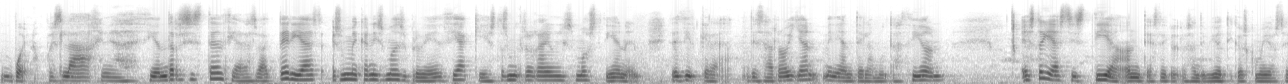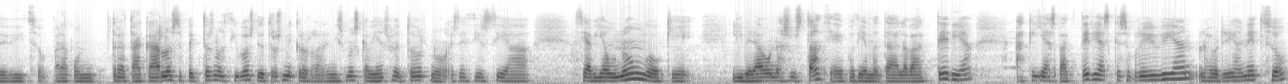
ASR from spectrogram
Bueno, pues la generación de resistencia a las bacterias es un mecanismo de supervivencia que estos microorganismos tienen, es decir, que la desarrollan mediante la mutación. Esto ya existía antes de los antibióticos, como ya os he dicho, para contraatacar los efectos nocivos de otros microorganismos que había en su entorno. Es decir, si, si había un hongo que liberaba una sustancia que podía matar a la bacteria, aquellas bacterias que sobrevivían lo habrían hecho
